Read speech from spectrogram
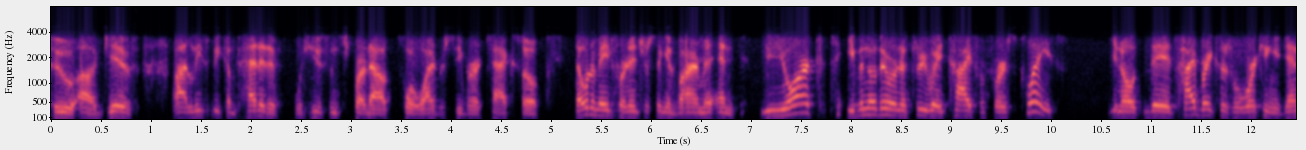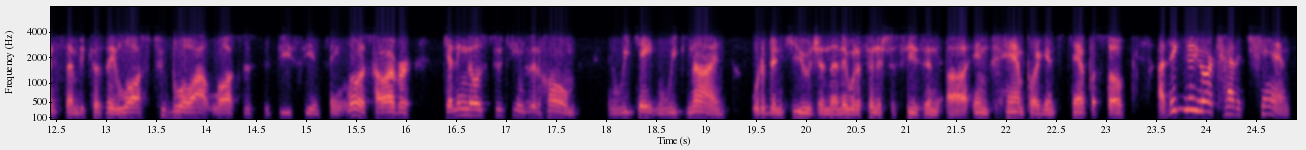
to uh, give uh, at least be competitive with Houston spread out four wide receiver attack. So that would have made for an interesting environment. And New York, even though they were in a three-way tie for first place, you know the tiebreakers were working against them because they lost two blowout losses to DC and St. Louis. However, getting those two teams at home in Week Eight and Week Nine would have been huge, and then they would have finished the season uh, in Tampa against Tampa. So I think New York had a chance,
